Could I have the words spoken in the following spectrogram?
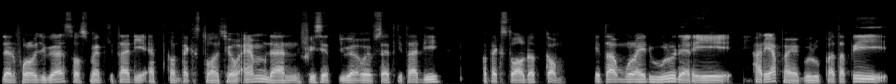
Dan follow juga sosmed kita di @kontekstualcom dan visit juga website kita di kontekstual.com. Kita mulai dulu dari hari apa ya, gue lupa. Tapi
